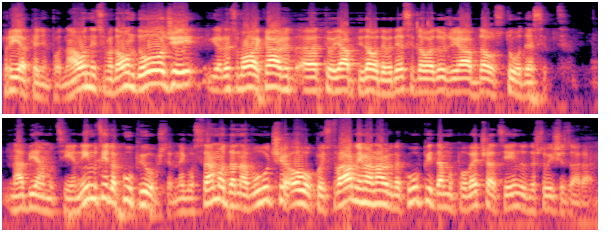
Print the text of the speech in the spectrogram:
prijateljem pod navodnicima, da on dođe, recimo ovaj kaže, eto, ja bi ti dao 90, ovaj dođe, ja bi dao 110 nabijamo cijenu. Nije mu cilj da kupi uopšte, nego samo da navuče ovo koji stvarno ima namjer da kupi, da mu poveća cijenu da što više zaradi.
